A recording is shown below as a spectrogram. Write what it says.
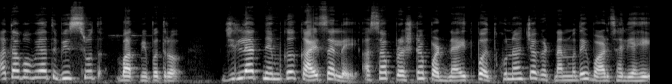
आता बघूयात विस्तृत बातमीपत्र. जिल्ह्यात नेमकं काय चाललंय असा प्रश्न पडण्याइतपत खुनाच्या घटनांमध्ये वाढ झाली आहे.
